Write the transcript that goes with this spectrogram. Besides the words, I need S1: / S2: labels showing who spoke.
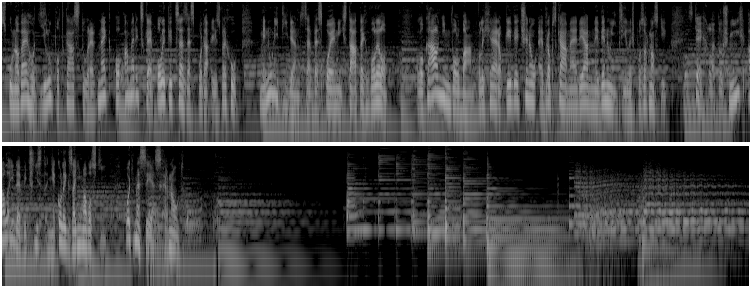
S1: vás u nového dílu podcastu Redneck o americké politice ze spoda i z vrchu. Minulý týden se ve Spojených státech volilo. Lokálním volbám v liché roky většinou evropská média nevěnují příliš pozornosti. Z těch letošních ale jde vyčíst několik zajímavostí. Pojďme si je schrnout.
